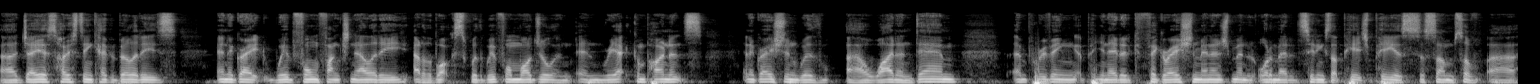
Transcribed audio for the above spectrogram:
uh, JS hosting capabilities, integrate web form functionality out of the box with the web form module and, and React components, integration with uh, Widen DAM, improving opinionated configuration management and automated settings.php is just some sort of uh,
